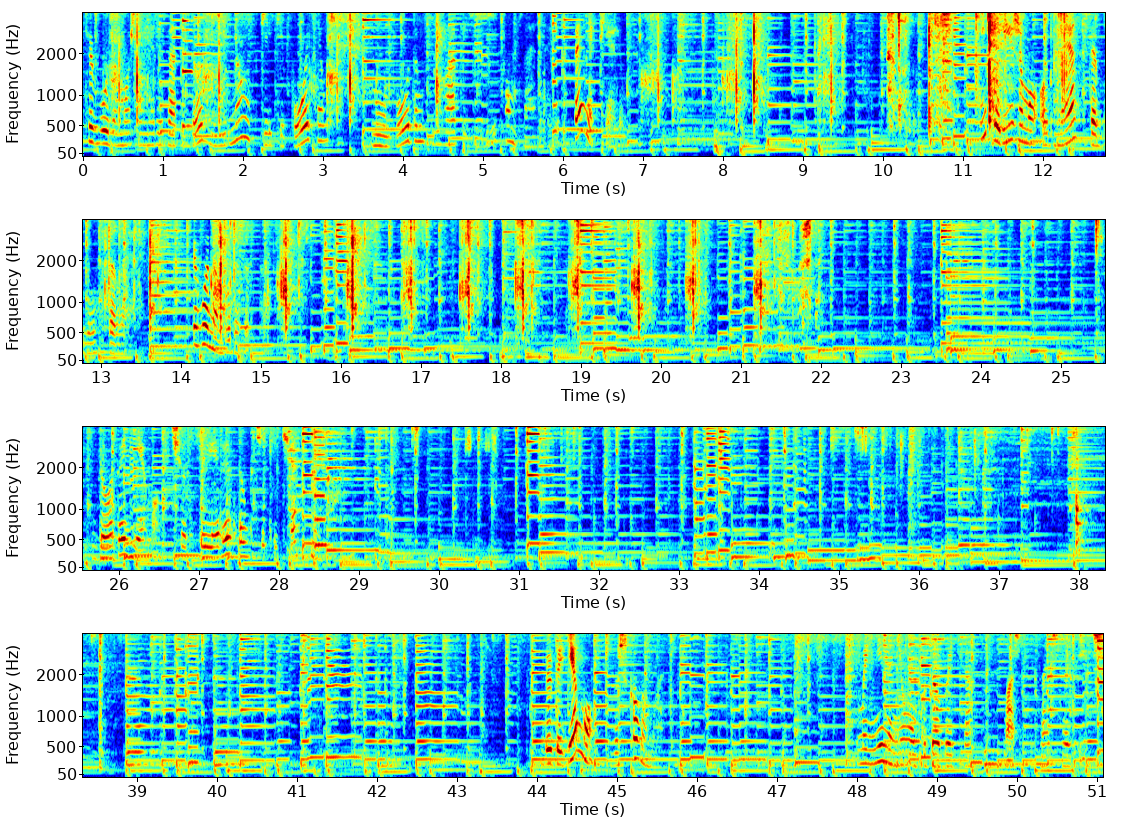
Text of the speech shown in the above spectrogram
Цибулю можна нарізати довільно, оскільки потім ми будемо збивати її у блендері. Все як я люблю. І поріжемо одне стебло селери. Цього нам буде достатньо. Додаємо вершкове масло. Мені на ньому подобається смажити значно більше.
